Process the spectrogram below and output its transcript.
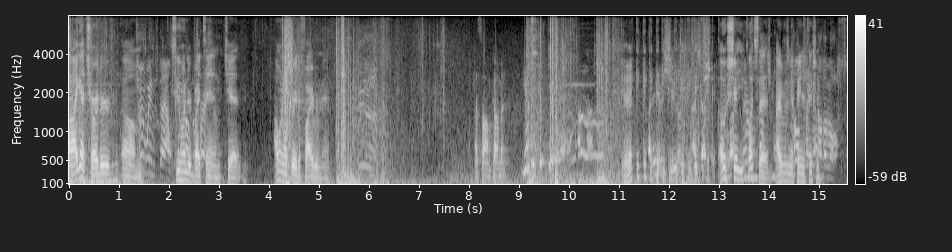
Uh, I got charter. Um, Two wins down. 200 by 10 jet. I want to upgrade to fiber, man. I saw him coming. Oh shit, you pressure. clutched that. I wasn't even paying attention. another loss.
